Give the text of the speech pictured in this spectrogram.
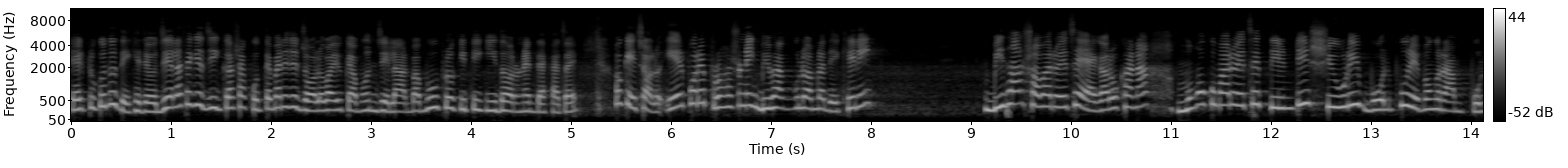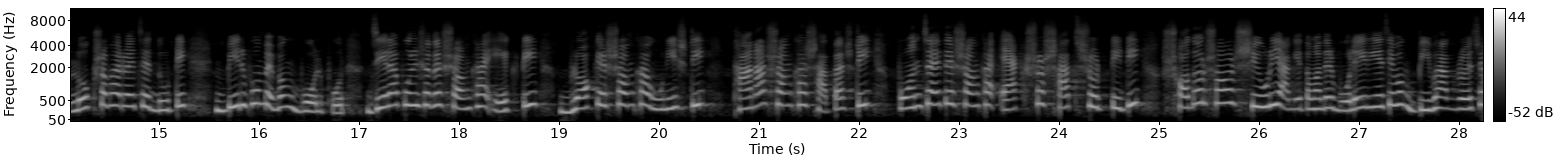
একটু কিন্তু দেখে যাও। জেলা থেকে জিজ্ঞাসা করতে পারে যে জলবায়ু কেমন জেলার বা ভূপ্রকৃতি কী ধরনের দেখা যায়। ওকে চলো, এরপরে প্রশাসনিক বিভাগগুলো আমরা দেখে নিই। বিধানসভা রয়েছে এগারোখানা, মহকুমা রয়েছে তিনটি, সিউড়ি, বোলপুর এবং রামপুর। লোকসভা রয়েছে দুটি, বীরভূম এবং বোলপুর। জেলা পরিষদের সংখ্যা একটি, ব্লকের সংখ্যা উনিশটি থানার সংখ্যা সাতাশটি, পঞ্চায়েতের সংখ্যা একশো সাতষট্টিটি, সদর শহর সিউড়ি আগে তোমাদের বলেই দিয়েছে এবং বিভাগ রয়েছে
